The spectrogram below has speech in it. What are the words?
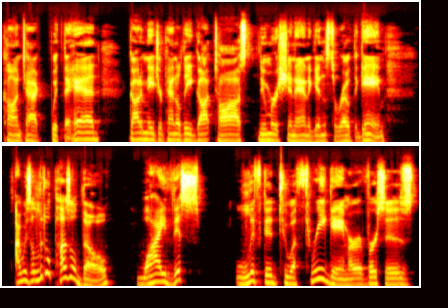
contact with the head, got a major penalty, got tossed, numerous shenanigans throughout the game. I was a little puzzled though why this lifted to a three gamer versus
